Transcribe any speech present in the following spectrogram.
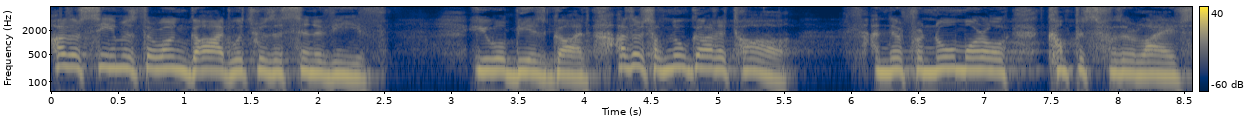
Others see him as their own God, which was a sin of Eve. You will be as God. Others have no God at all, and therefore no moral compass for their lives.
